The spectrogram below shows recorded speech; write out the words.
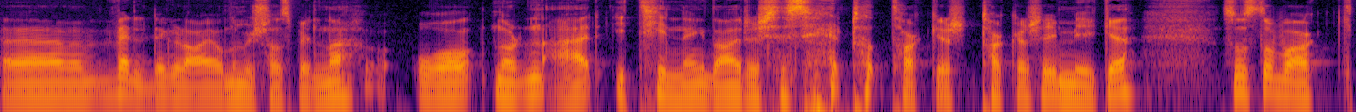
Eh, veldig glad i Onimusha-spillene. Og når den er i tillegg da regissert av Takashi, Takashi Miike, som står bak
